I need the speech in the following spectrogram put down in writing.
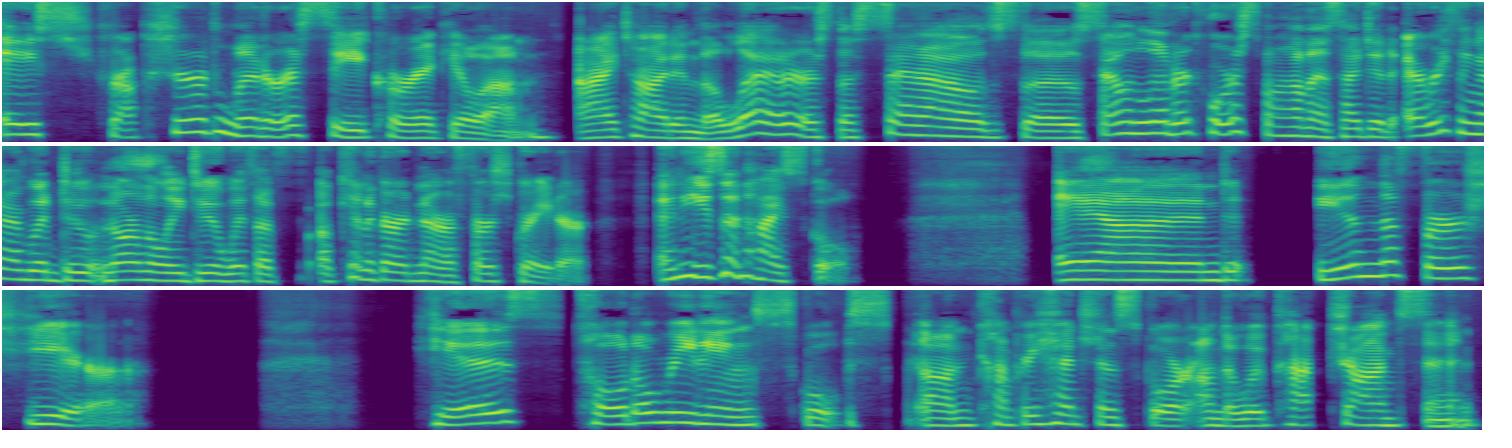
a structured literacy curriculum. I taught him the letters, the sounds, the sound letter correspondence. I did everything I would do normally do with a, a kindergartner or a first grader. And he's in high school. And in the first year, his total reading school um, comprehension score on the Woodcock Johnson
